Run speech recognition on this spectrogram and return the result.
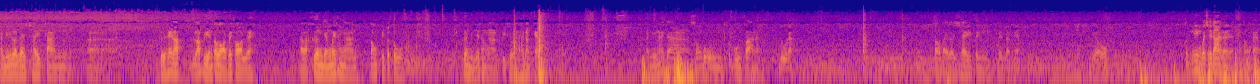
อันนี้เราจะใช้การคือให้รับรับเหรียญตลอดไว้ก่อนเลย แต่ว่าเครื่องยังไม่ทำงาน ต้องปิดประตู เครื่องถึงจะทำงานปิดเข้าไปให้ดังแก๊สอันนี้น่าจะ สมบูรณ์สมบูรณ์ฝ่านะ ดูนะ ต่อไปเราจะใช้เป็นเป็นแบบเนี้ย เดี๋ยวก็นิ่มก็ใช้ได้นะเนี่ยทั้งสองแบบ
